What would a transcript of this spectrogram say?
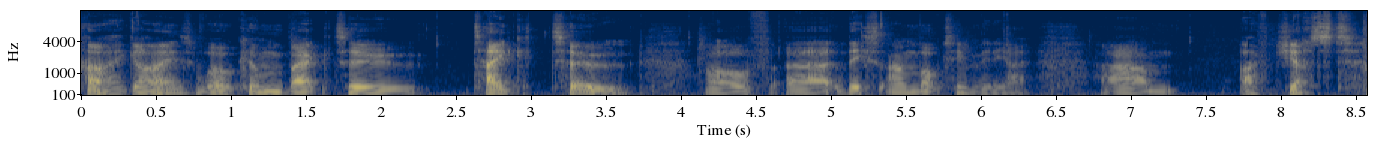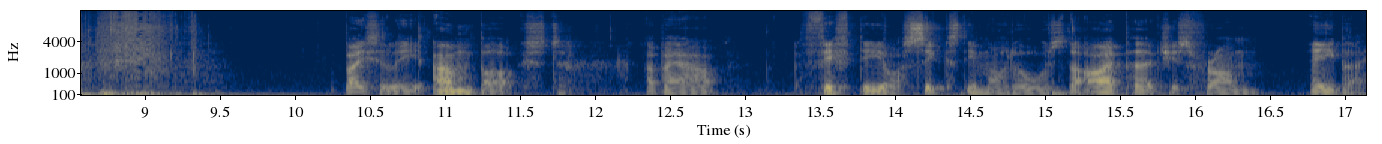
Hi guys, welcome back to take two of uh, this unboxing video. Um, I've just basically unboxed about 50 or 60 models that I purchased from eBay,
